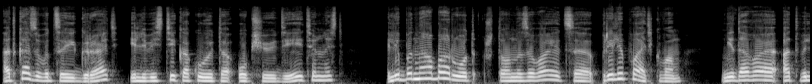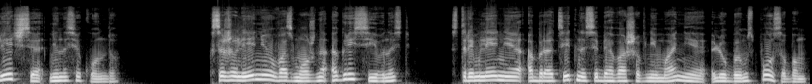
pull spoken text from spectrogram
отказываться играть или вести какую-то общую деятельность, либо наоборот, что называется, прилипать к вам, не давая отвлечься ни на секунду. К сожалению, возможна агрессивность, стремление обратить на себя ваше внимание любым способом,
